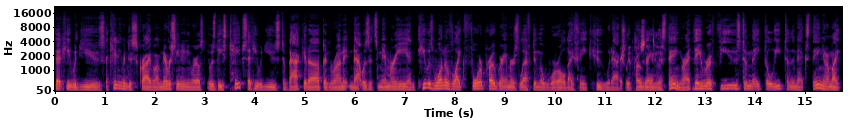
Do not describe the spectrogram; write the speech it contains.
that he would use. I can't even describe them. I've never seen anywhere else. It was these tapes that he would use to back it up and run it, and that was its memory. And he was one of like four programmers left in the world, I think, who would actually program this thing, right? They refused to make the leap to the next thing. And I'm like,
